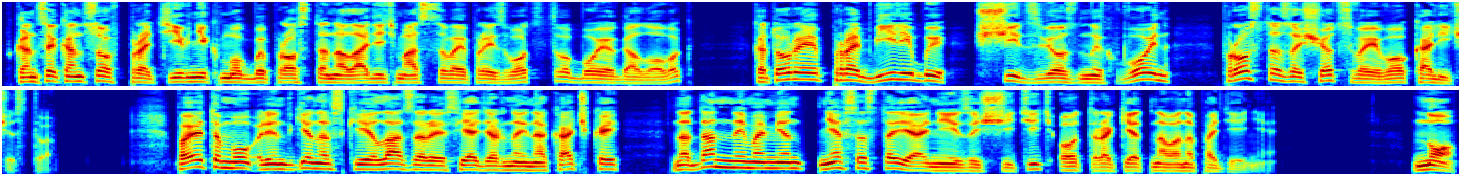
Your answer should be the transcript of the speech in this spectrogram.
В конце концов, противник мог бы просто наладить массовое производство боеголовок, которые пробили бы щит звездных войн просто за счет своего количества. Поэтому рентгеновские лазеры с ядерной накачкой на данный момент не в состоянии защитить от ракетного нападения. Но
